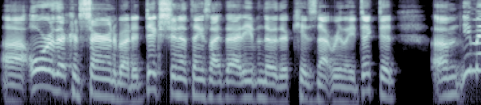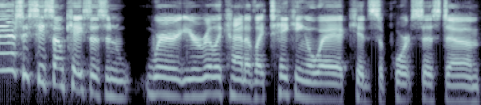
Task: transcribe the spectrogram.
uh, or they're concerned about addiction and things like that, even though their kid's not really addicted um, you may actually see some cases in where you're really kind of like taking away a kid's support system,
